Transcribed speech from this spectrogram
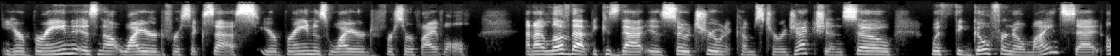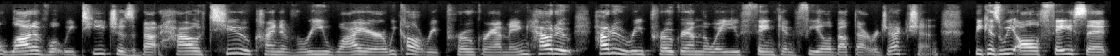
Your brain is not wired for success, your brain is wired for survival. And I love that because that is so true when it comes to rejection. So with the go for no mindset, a lot of what we teach is about how to kind of rewire, we call it reprogramming, how to how to reprogram the way you think and feel about that rejection. Because we all face it,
